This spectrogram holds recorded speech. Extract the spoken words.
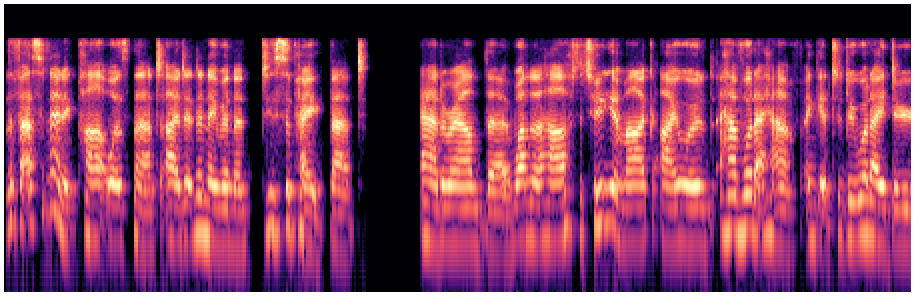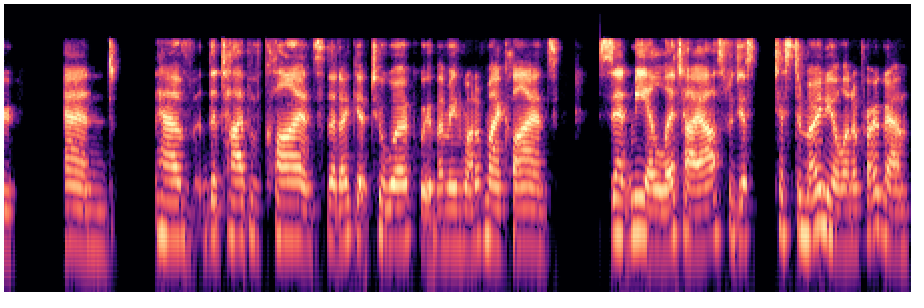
The fascinating part was that I didn't even anticipate that at around the one and a half to two year mark, I would have what I have and get to do what I do and have the type of clients that I get to work with. I mean, one of my clients sent me a letter. I asked for just testimonial on a program,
